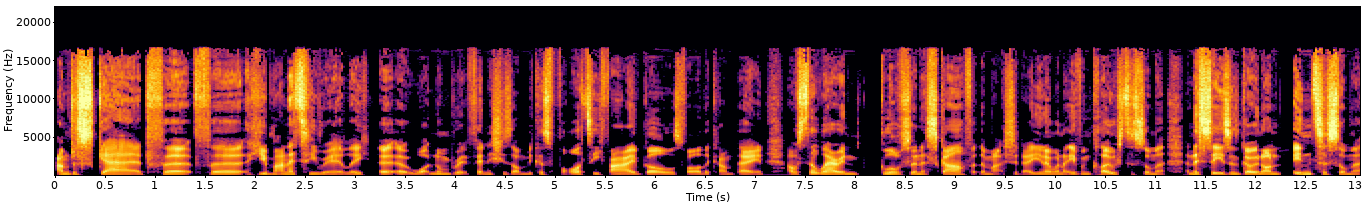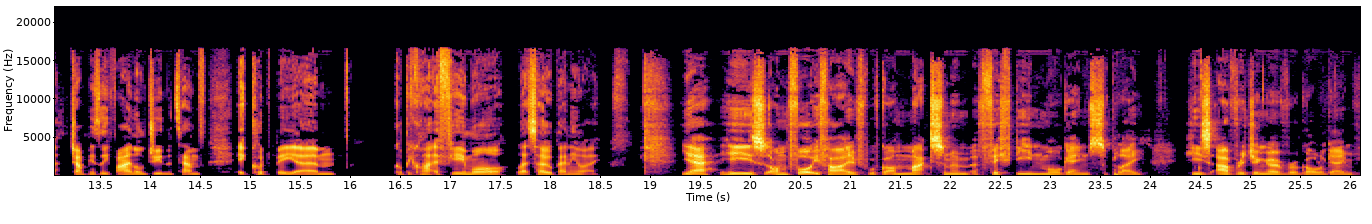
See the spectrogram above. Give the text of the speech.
I'm just scared for for humanity, really, at, at what number it finishes on, because 45 goals for the campaign. I was still wearing gloves and a scarf at the match today. You know, we're not even close to summer, and this season's going on into summer. Champions League final, June the 10th. It could be um, could be quite a few more. Let's hope, anyway. Yeah, he's on 45. We've got a maximum of 15 more games to play. He's averaging over a goal a game.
